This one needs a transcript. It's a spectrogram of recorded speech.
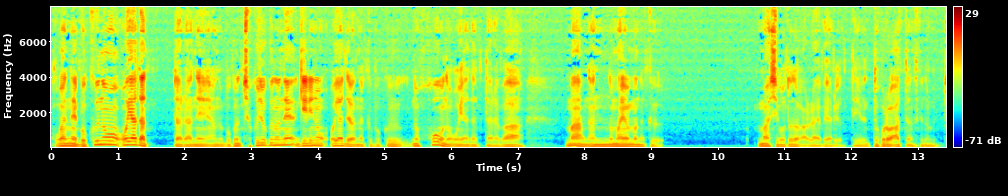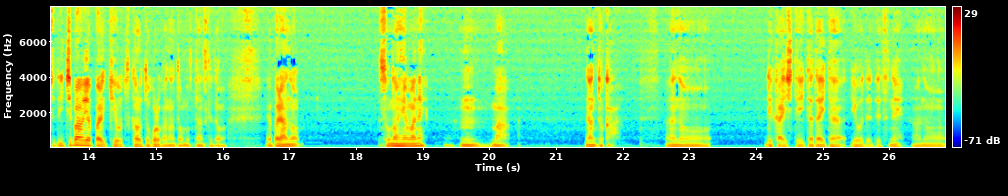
ここはね僕の親だったらねあの僕の直属のね義理の親ではなく僕の方の親だったらばまあ何の迷いもなくまあ仕事だからライブやるよっていうところはあったんですけどちょっと一番やっぱり気を使うところかなと思ったんですけどやっぱりあのその辺はねうんまあなんとかあの理解していただいたようでですねあの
